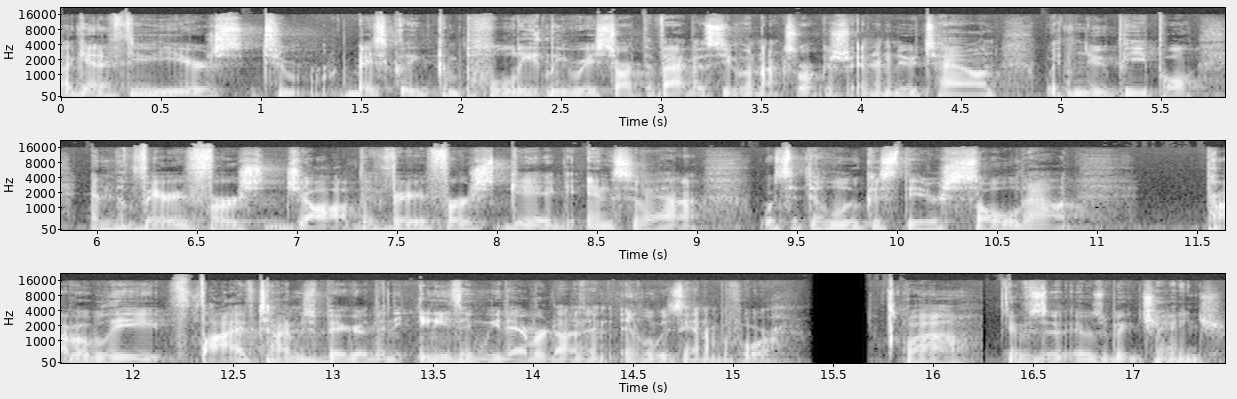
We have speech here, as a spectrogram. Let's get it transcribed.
again a few years to basically completely restart the Fabulous Equinox Orchestra in a new town with new people. And the very first job, the very first gig in Savannah was at the Lucas Theater, sold out, probably five times bigger than anything we'd ever done in, in Louisiana before. Wow. It was a, it was a big change.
